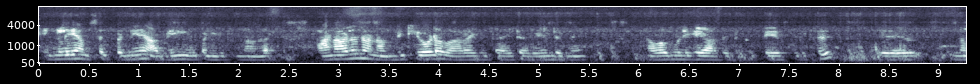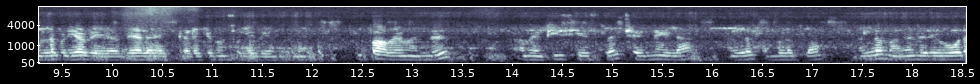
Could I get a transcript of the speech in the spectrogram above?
எங்களையும் அப்செட் பண்ணி அப்படியே இது பண்ணிக்கிட்டு இருந்தாங்க. ஆனாலும் நான் நம்பிக்கையோட வாராகி தாயிட்ட வேண்டுனேன் நவமூலிகை ஆகத்துக்கு பேர் கொடுத்து நல்லபடியாக நல்லபடியா வே வேலை கிடைக்கணும்னு சொல்லி வேண்டுனேன் இப்போ அவன் வந்து அவன் டிசிஎஸ்ல சென்னையில நல்ல சம்பளத்துல நல்ல மனநிறைவோட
